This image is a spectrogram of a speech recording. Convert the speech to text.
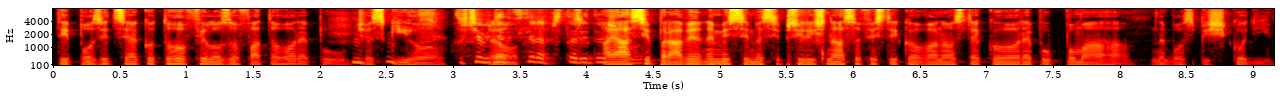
ty pozice jako toho filozofa toho repu českýho. Což je vidět v ty rapstery A já si právě nemyslím, jestli přílišná sofistikovanost jako repu pomáhá, nebo spíš škodí.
